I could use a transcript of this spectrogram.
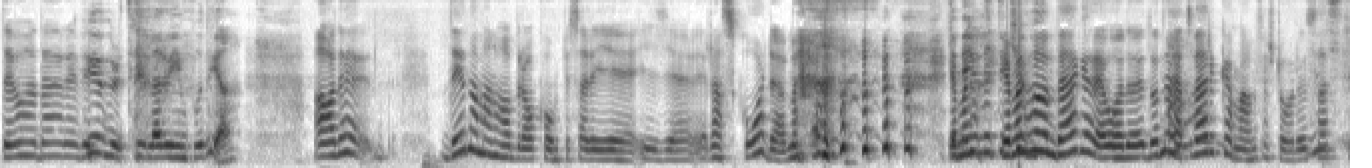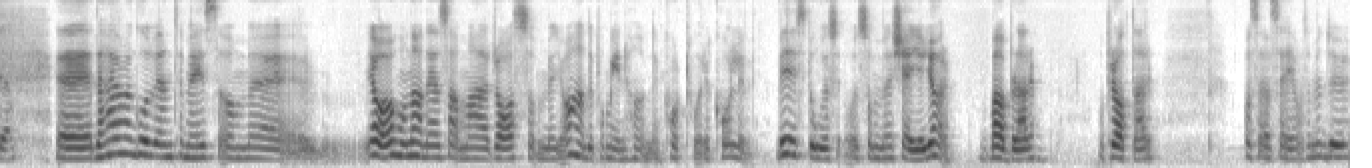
det var där vi... Hur trillar du in på det? Ja, det, Det är när man har bra kompisar i, i eh, rastgården. är, man, är man hundägare och då, då nätverkar ah, man förstår du. Så att, det. Eh, det här var en god vän till mig som eh, ja, hon hade en samma ras som jag hade på min hund, en korthårig collie. Vi stod och, som tjejer gör, babblar och pratar. Och sen säger hon så men du,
